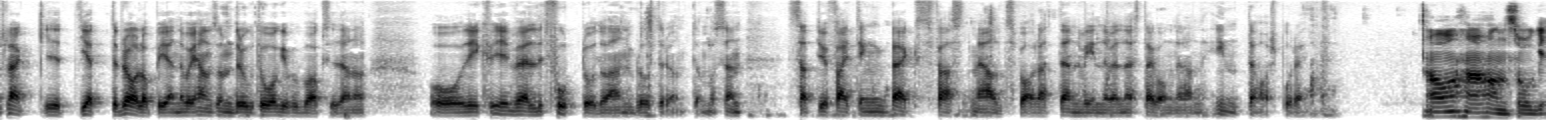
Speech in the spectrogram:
Flack i ett jättebra lopp igen. Det var ju han som drog tåget på baksidan. Och, och det gick väldigt fort då, då han blåste runt dem. Och sen satt ju Fighting Backs fast med allt sparat. Den vinner väl nästa gång när han inte har spår 1. Ja, han såg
